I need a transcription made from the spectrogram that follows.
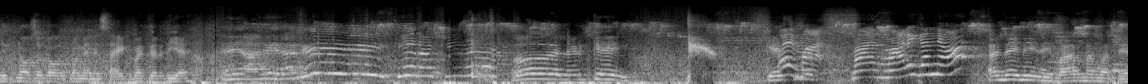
जितना हो सका उतना मैंने साइड में कर दिया है। ए, आ गए आ गए ओ लड़के! कैसे नहीं नहीं नहीं मारना मत है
